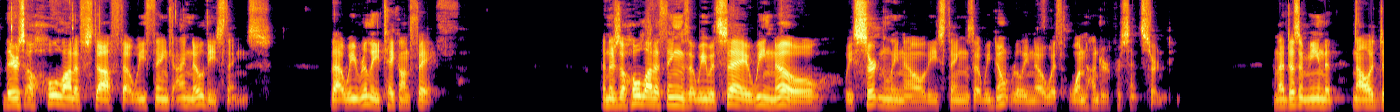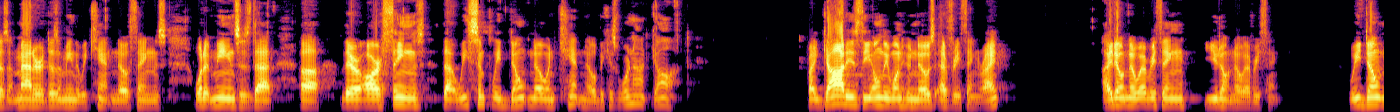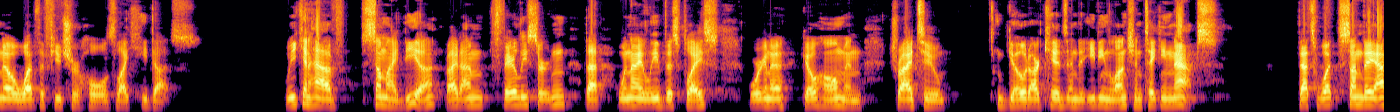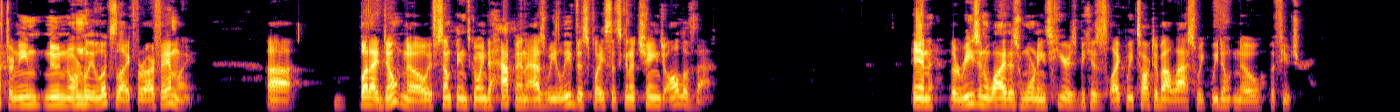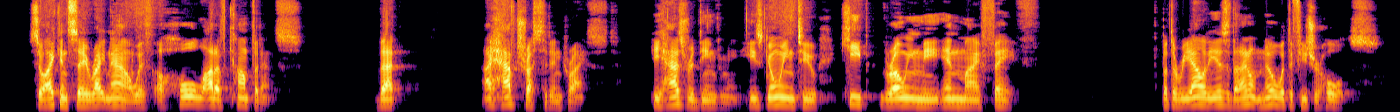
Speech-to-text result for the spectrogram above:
there's a whole lot of stuff that we think, I know these things, that we really take on faith. And there's a whole lot of things that we would say, we know, we certainly know these things that we don't really know with 100% certainty. And that doesn't mean that knowledge doesn't matter. It doesn't mean that we can't know things. What it means is that uh, there are things that we simply don't know and can't know because we're not God. Right? God is the only one who knows everything, right? I don't know everything. You don't know everything. We don't know what the future holds like He does. We can have some idea, right? I'm fairly certain that when I leave this place, we're going to go home and try to goad our kids into eating lunch and taking naps. That's what Sunday afternoon noon normally looks like for our family. Uh, but I don't know if something's going to happen as we leave this place that's going to change all of that. And the reason why this warning is here is because, like we talked about last week, we don't know the future. So I can say right now with a whole lot of confidence that I have trusted in Christ. He has redeemed me. He's going to keep growing me in my faith. But the reality is that I don't know what the future holds.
